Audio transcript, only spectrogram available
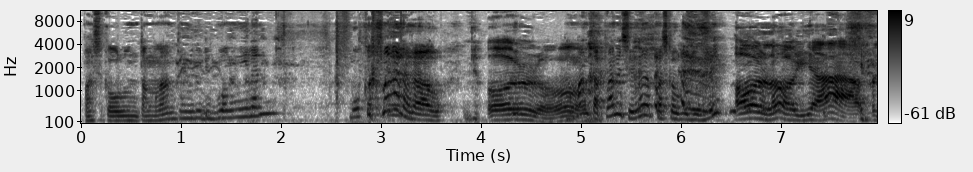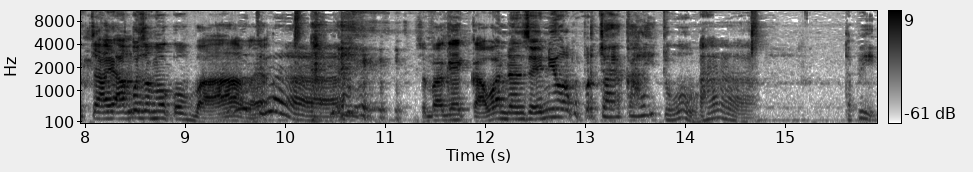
Pas kau luntang-lantung itu dibuang Milan, mau ke mana kau? Oh lo. Mantap kan hasilnya pas kau ke Juve? Oh lo ya, percaya aku sama kau banget. Jelas. Sebagai kawan dan senior aku percaya kali itu. Ah, Tapi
